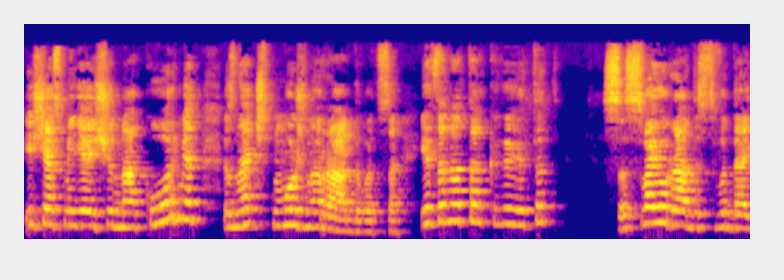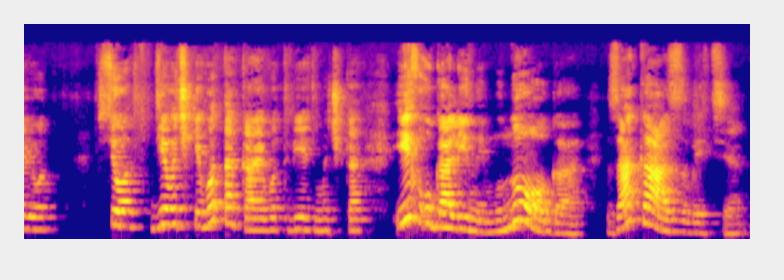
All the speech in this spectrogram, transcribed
и сейчас меня еще накормят, значит, можно радоваться. Это она так, этот, свою радость выдает. Все, девочки, вот такая вот ведьмочка. Их у Галины много, заказывайте.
